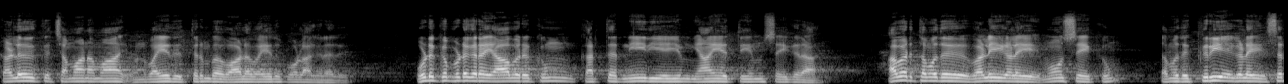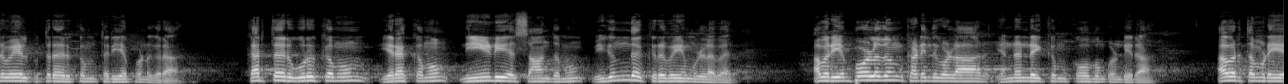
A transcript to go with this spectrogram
கழுவுக்கு சமானமாய் உன் வயது திரும்ப வாழ வயது போலாகிறது. ஒடுக்கப்படுகிற யாவருக்கும் கர்த்தர் நீதியையும் நியாயத்தையும் செய்கிறார். அவர் தமது வழிகளை மோசேக்கும் தமது கிரியைகளை சிறுவேல் புத்திரருக்கும் தெரிய பண்ணுகிறார் கர்த்தர் உருக்கமும் இரக்கமும் நீடிய சாந்தமும் மிகுந்த கிருபையும் உள்ளவர். அவர் எப்பொழுதும் கடிந்து கொள்ளார் என்னென்றைக்கும் கோபம் கொண்டிறார் அவர் தம்முடைய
